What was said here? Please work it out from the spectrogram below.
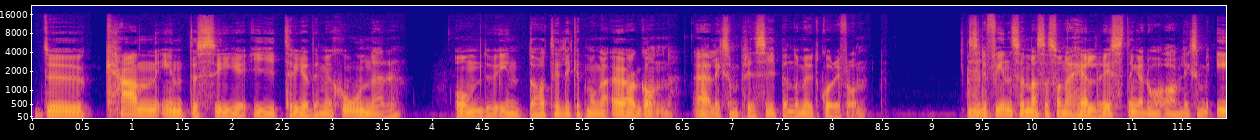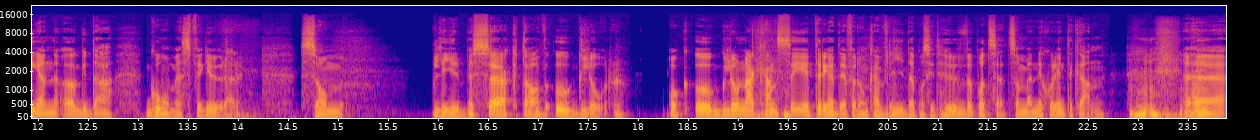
du kan inte se i tre dimensioner om du inte har tillräckligt många ögon, är liksom principen de utgår ifrån. Mm. Så det finns en massa sådana hällristningar då av liksom enögda Gomes-figurer som blir besökta av ugglor. Och ugglorna kan se i 3D för de kan vrida på sitt huvud på ett sätt som människor inte kan. Mm. Eh,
